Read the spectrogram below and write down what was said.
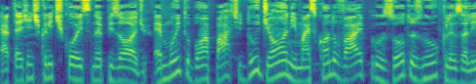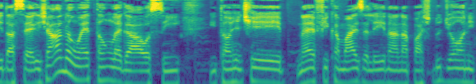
até a gente criticou isso no episódio. É muito bom a parte do Johnny, mas quando vai para os outros núcleos ali da série já não é tão legal assim. Então a gente, né, fica mais ali na, na parte do Johnny.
